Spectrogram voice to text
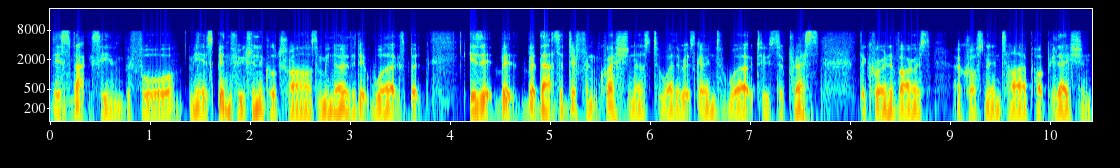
this vaccine before. I mean, it's been through clinical trials and we know that it works, but is it? But but that's a different question as to whether it's going to work to suppress the coronavirus across an entire population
